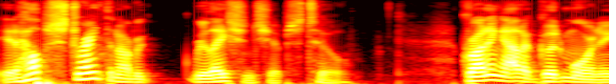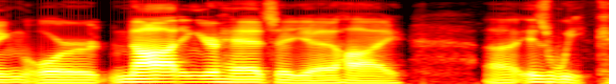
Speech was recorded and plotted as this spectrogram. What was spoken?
It helps strengthen our relationships too. Grunting out a good morning or nodding your head, say, yeah, hi, uh, is weak.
